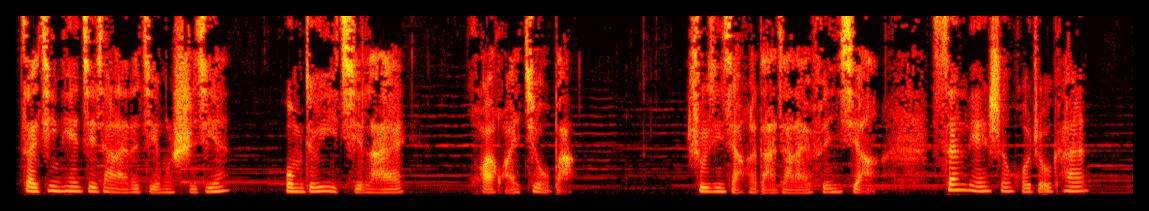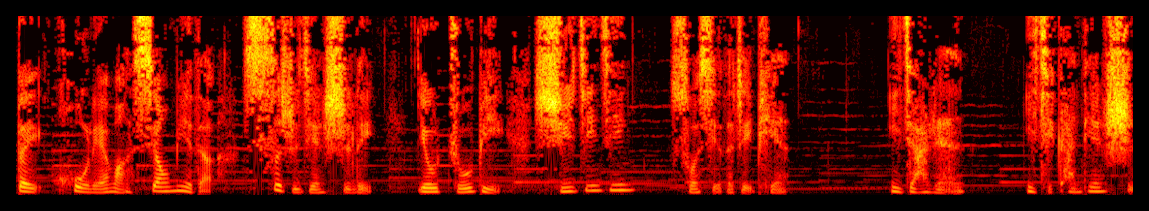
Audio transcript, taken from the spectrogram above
在今天接下来的节目时间。我们就一起来怀怀旧吧。舒心想和大家来分享《三联生活周刊》被互联网消灭的四十件事例，由主笔徐晶晶所写的这篇《一家人一起看电视》。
